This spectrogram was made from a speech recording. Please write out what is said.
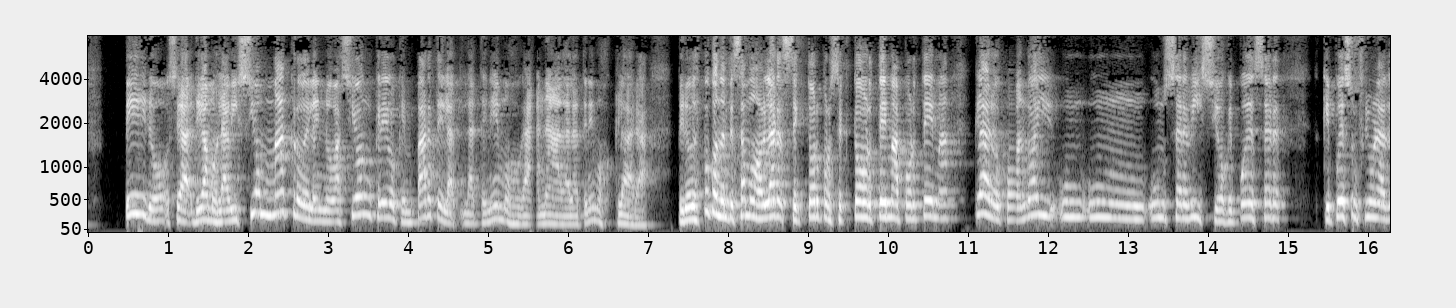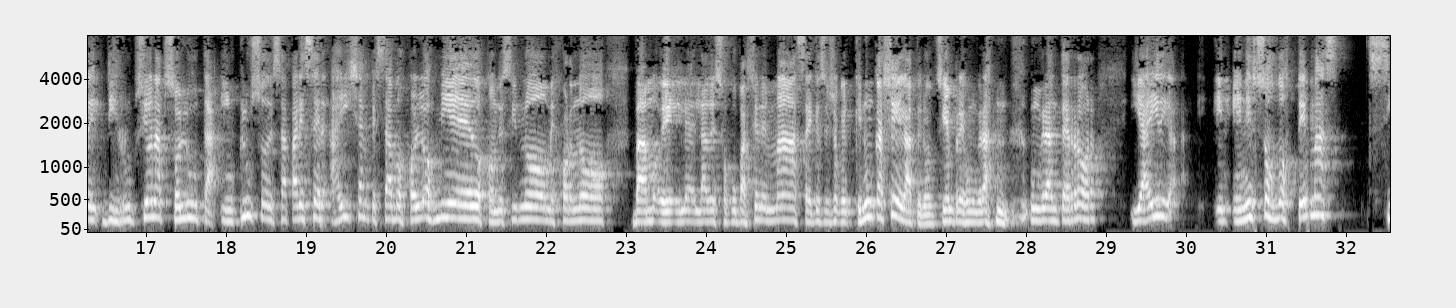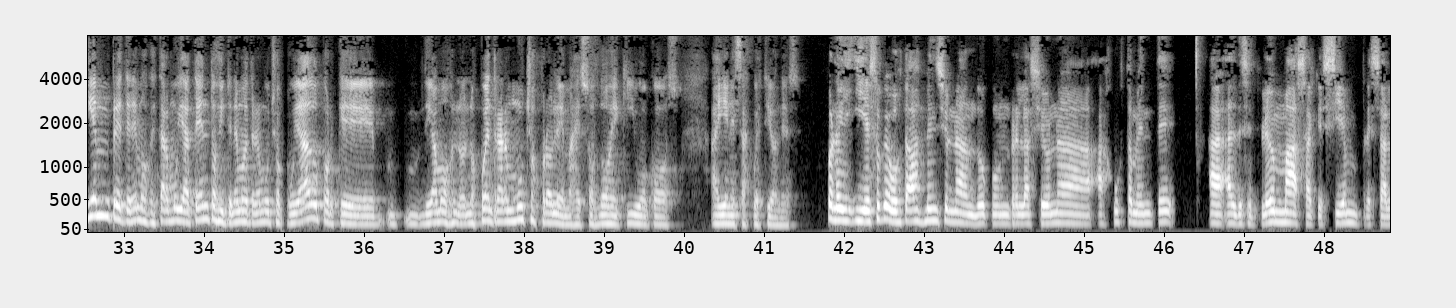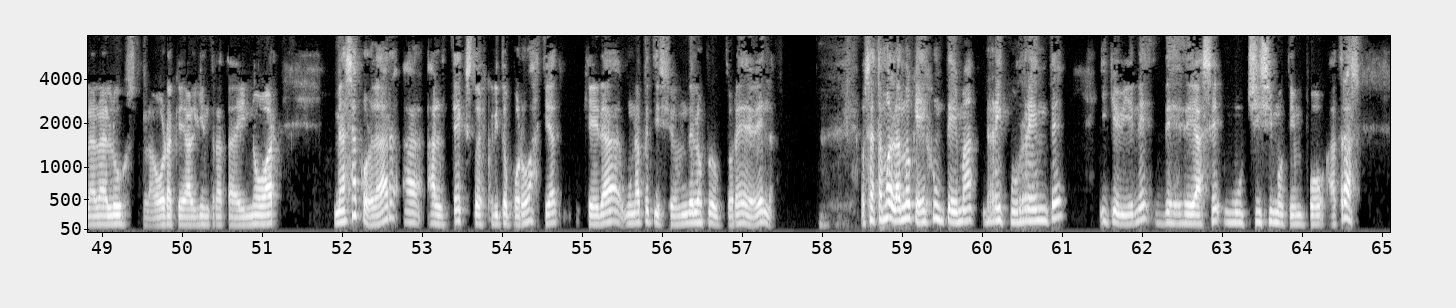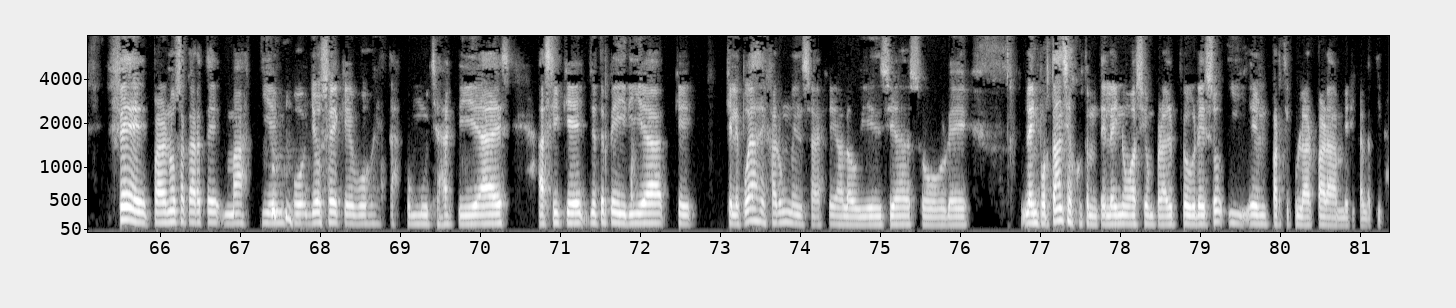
Pero, o sea, digamos, la visión macro de la innovación creo que en parte la, tenemos ganada, la tenemos clara. Pero después cuando empezamos a hablar sector por sector, tema por tema, claro, cuando hay un, un servicio que puede ser que puede sufrir una disrupción absoluta, incluso desaparecer, ahí ya empezamos con los miedos, con decir no, mejor no, vamos, eh, la, desocupación en masa, qué sé yo, que, nunca llega, pero siempre es un gran, un gran terror. Y ahí, en, esos dos temas, siempre tenemos que estar muy atentos y tenemos que tener mucho cuidado porque, digamos, nos pueden traer muchos problemas esos dos equívocos ahí en esas cuestiones. Bueno, y, eso que vos estabas mencionando con relación a, justamente al desempleo en masa que siempre sale a la luz a la hora que alguien trata de innovar, me hace acordar al texto escrito por Bastiat, que era una petición de los productores de vela. O sea, estamos hablando que es un tema recurrente y que viene desde hace muchísimo tiempo atrás. Fede, para no sacarte más tiempo, yo sé que vos estás con muchas actividades, Así que yo te pediría que, le puedas dejar un mensaje a la audiencia sobre la importancia justamente de la innovación para el progreso y en particular para América Latina.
